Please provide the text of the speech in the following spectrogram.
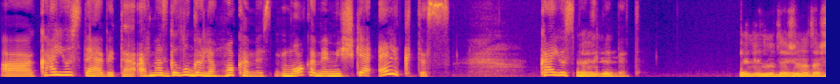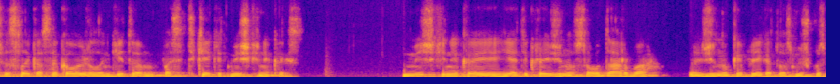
Ką jūs stebite? Ar mes galų gale mokame, mokame miške elgtis? Ką jūs pastebit? Linutė, žinot, aš visą laiką sakau ir lankytojams, pasitikėkit miškininkais. Miškininkai, jie tikrai žino savo darbą, žino, kaip reikia tuos miškus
